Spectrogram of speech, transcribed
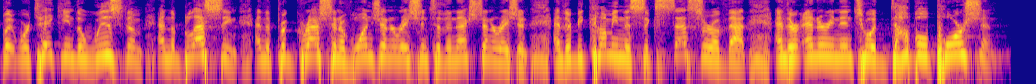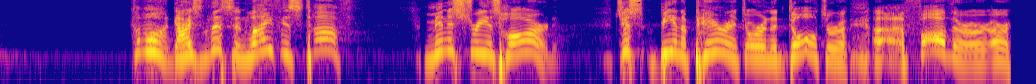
but we're taking the wisdom and the blessing and the progression of one generation to the next generation. And they're becoming the successor of that. And they're entering into a double portion. Come on, guys, listen, life is tough. Ministry is hard just being a parent or an adult or a, a father or, or,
